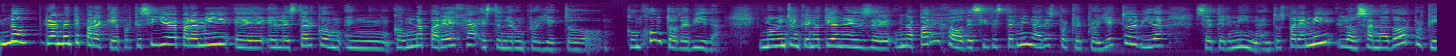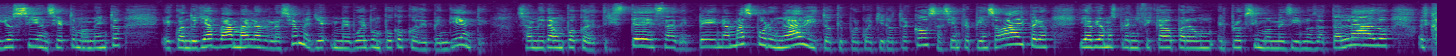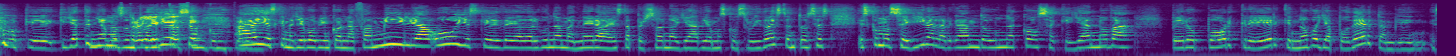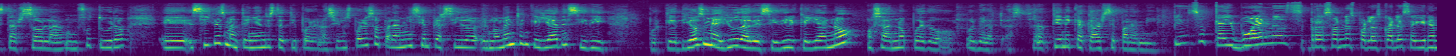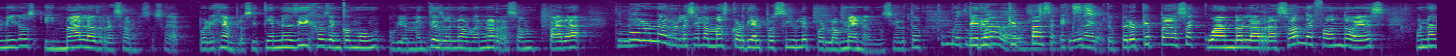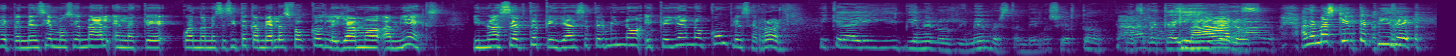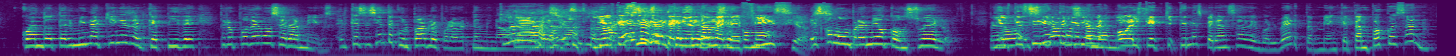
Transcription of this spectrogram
No, realmente para qué, porque ya para mí eh, el estar con, con, una pareja es tener un proyecto conjunto de vida. El momento en que no tienes eh, una pareja o decides terminar es porque el proyecto de vida se termina. Entonces para mí lo sanador, porque yo sí en cierto momento, eh, cuando ya va mal la relación, me, me, vuelvo un poco codependiente. O sea, me da un poco de tristeza, de pena, más por un hábito que por cualquier otra cosa. Siempre pienso, ay, pero ya habíamos planificado para el próximo mes irnos a tal lado. Es como que, que ya teníamos un proyecto. Ay, es que me llevo bien con la familia. Uy, es que de, alguna manera esta persona ya habíamos construido esto. Entonces es como seguir alargando una cosa que ya no va pero por creer que no voy a poder también estar sola en un futuro, eh, sigues manteniendo este tipo de relaciones. Por eso para mí siempre ha sido el momento en que ya decidí, porque Dios me ayuda a decidir que ya no, o sea, no puedo volver atrás, o sea, tiene que acabarse para mí. Pienso que hay buenas razones por las cuales seguir amigos y malas razones. O sea, por ejemplo, si tienes hijos en común, obviamente es una buena razón para tener una relación lo más cordial posible, por lo menos, ¿no es cierto? Como pero educada, ¿qué pasa? respetuosa. Exacto. Pero ¿qué pasa cuando la razón de fondo es una dependencia emocional en la que cuando necesito cambiar los focos le llamo a mi ex y no acepto que ya se terminó y que ya no cumple ese rol? Y que ahí vienen los remembers también, ¿no es cierto? Las Claro, recaídas. claro. Claro. Además, ¿quién te pide cuando termina? ¿Quién es el que pide? Pero podemos ser amigos. El que se siente culpable por haber terminado la relación. es Y el que Ese sigue es el te teniendo beneficios. es como un premio consuelo. y el que sigue teniendo o el que tiene esperanza de volver también, que tampoco es sano.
